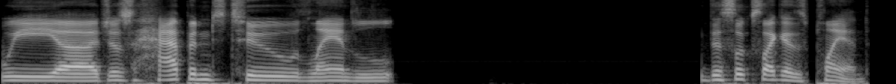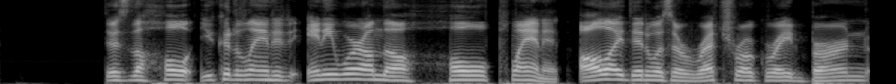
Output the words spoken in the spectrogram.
we uh just happened to land This looks like it was planned. There's the whole you could have landed anywhere on the whole planet. All I did was a retrograde burn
